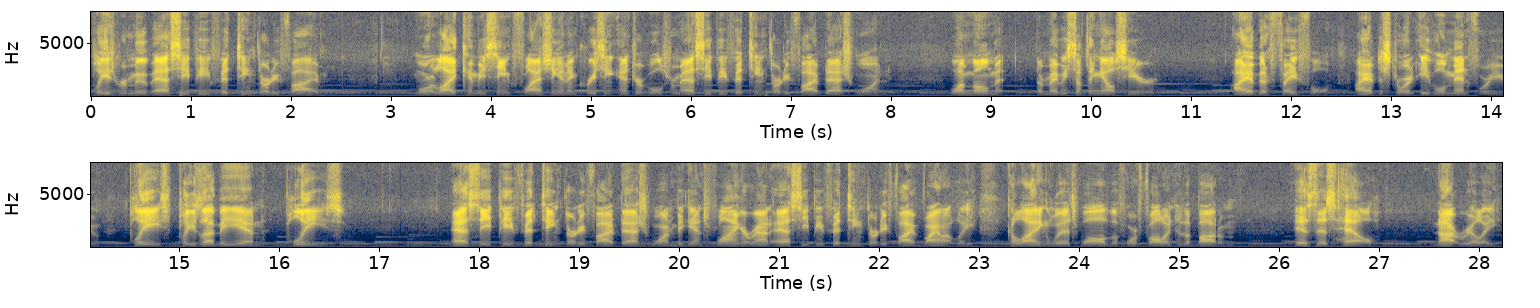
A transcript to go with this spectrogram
Please remove SCP-1535. More light can be seen flashing in increasing intervals from SCP-1535-1. One moment, there may be something else here. I have been faithful. I have destroyed evil men for you. Please, please let me in. Please. SCP-1535-1 begins flying around SCP-1535 violently, colliding with its walls before falling to the bottom. Is this hell? Not really.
